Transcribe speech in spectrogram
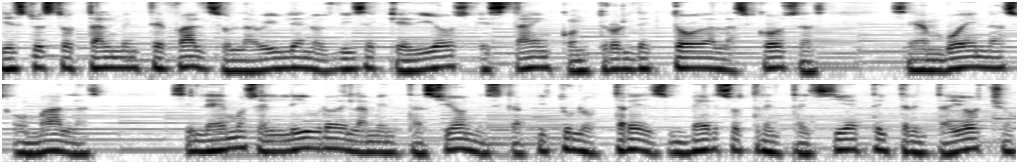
Y esto es totalmente falso. La Biblia nos dice que Dios está en control de todas las cosas, sean buenas o malas. Si leemos el libro de lamentaciones capítulo 3 versos 37 y 38,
